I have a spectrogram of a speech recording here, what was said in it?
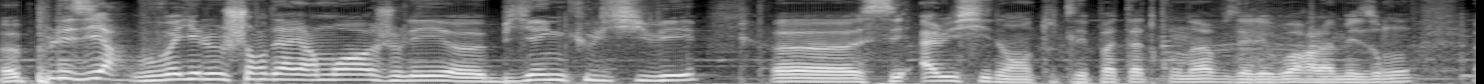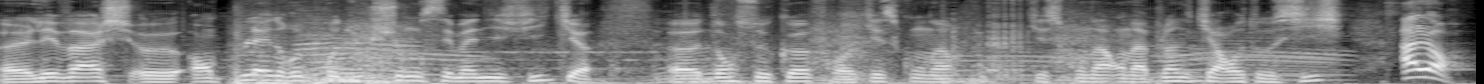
euh, plaisir. Vous voyez le champ derrière moi, je l'ai euh, bien cultivé. Euh, C'est hallucinant, toutes les patates qu'on a, vous allez voir à la maison. Les vaches en pleine reproduction, c'est magnifique. Dans ce coffre, qu'est-ce qu'on a? Qu'est-ce qu'on a? On a plein de carottes aussi. Alors,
